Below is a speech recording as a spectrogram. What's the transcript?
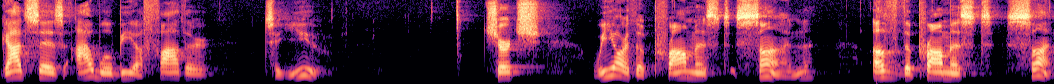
God says, I will be a father to you. Church, we are the promised son of the promised son.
